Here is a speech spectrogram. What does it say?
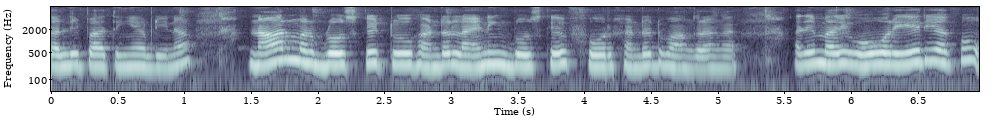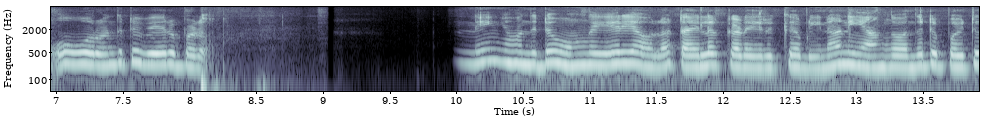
தள்ளி பார்த்தீங்க அப்படின்னா நார்மல் ப்ளவுஸ்க்கு டூ ஹண்ட்ரட் லைனிங் ப்ளவுஸ்க்கு ஃபோர் ஹண்ட்ரட் வாங்குறாங்க. அதே மாதிரி ஒவ்வொரு ஏரியாவுக்கும் ஒவ்வொரு வந்துட்டு வேறுபடும். நீங்கள் வந்துட்டு உங்கள் ஏரியாவில் டைலர் கடை இருக்குது அப்படின்னா நீங்கள் அங்கே வந்துட்டு போயிட்டு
